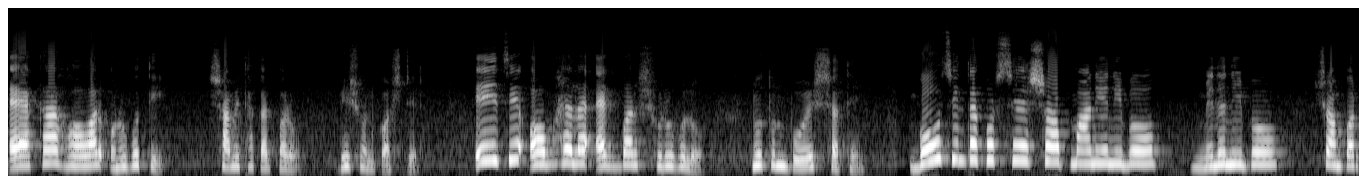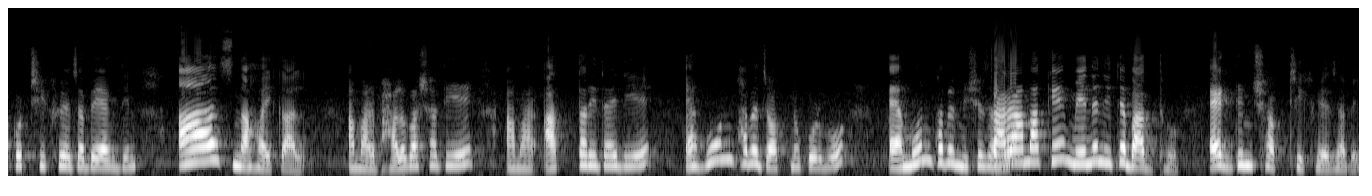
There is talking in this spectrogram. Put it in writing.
একা হওয়ার অনুভূতি স্বামী থাকার পরও ভীষণ কষ্টের। এই যে অবহেলা একবার শুরু হলো নতুন বউয়ের সাথে। বউ চিন্তা করছে, সব মানিয়ে নিব, মেনে নিব, সম্পর্ক ঠিক হয়ে যাবে একদিন। আজ না হয় কাল। আমার ভালোবাসা দিয়ে, আমার আত্মার হৃদয় দিয়ে এমনভাবে যত্ন করব এমনভাবে মিশে যাবে তারা আমাকে মেনে নিতে বাধ্য। একদিন সব ঠিক হয়ে যাবে।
